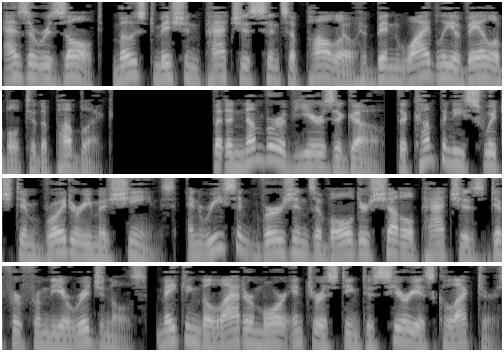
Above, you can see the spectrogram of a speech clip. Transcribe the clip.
As a result, most mission patches since Apollo have been widely available to the public. But a number of years ago, the company switched embroidery machines, and recent versions of older shuttle patches differ from the originals, making the latter more interesting to serious collectors.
